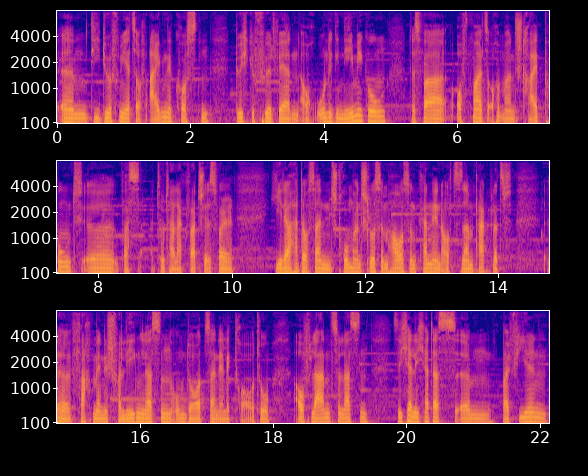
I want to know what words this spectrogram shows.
Ähm, die dürfen jetzt auf eigene Kosten durchgeführt werden, auch ohne Genehmigung. Das war oftmals auch immer ein Streitpunkt, äh, was totaler Quatsch ist, weil jeder hat auch seinen Stromanschluss im Haus und kann den auch zu seinem Parkplatz äh, fachmännisch verlegen lassen, um dort sein Elektroauto aufladen zu lassen. Sicherlich hat das ähm, bei vielen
